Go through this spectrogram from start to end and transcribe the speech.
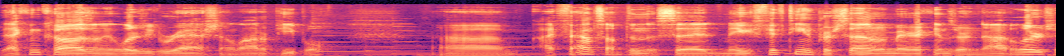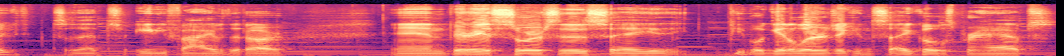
that can cause an allergic rash on a lot of people. Um, I found something that said maybe 15% of Americans are not allergic, so that's 85 that are. And various sources say people get allergic in cycles, perhaps.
